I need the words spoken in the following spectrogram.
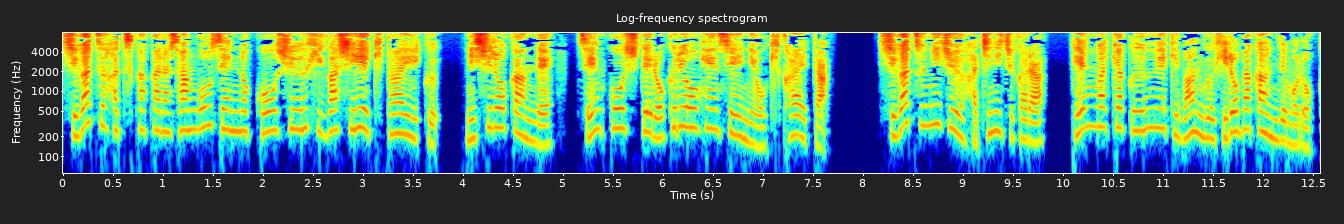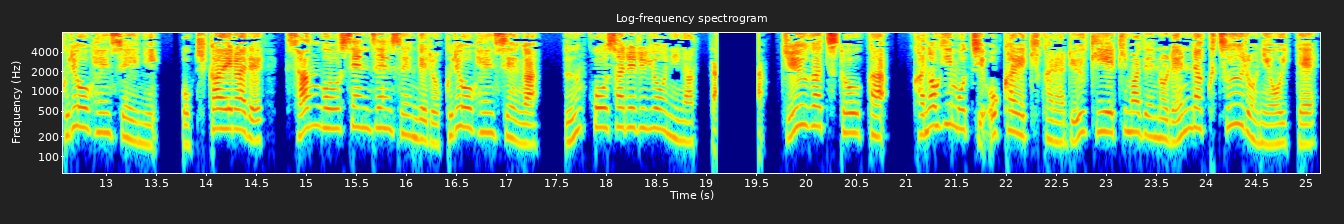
4月20日から3号線の甲州東駅体育、西路間で先行して6両編成に置き換えた。4月28日から天下客運駅番具広場間でも6両編成に置き換えられ、3号線全線で6両編成が運行されるようになった。10月10日、かのぎ餅岡駅から隆起駅までの連絡通路において、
